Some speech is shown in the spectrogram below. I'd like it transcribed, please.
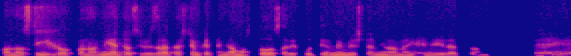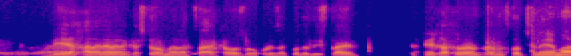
con los hijos, con los nietos, y les que tengamos todos Arihut y Amim Beshanim, amén, que me dirá todo. Vieja la neve en el castillo de la Tzaka, os lo juro, Zakot de Israel. לפיכך חבר entre nosotros שנאמר,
